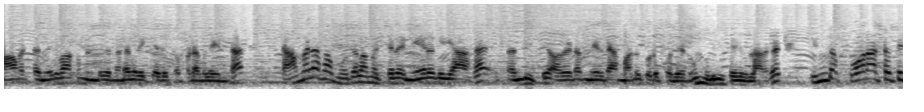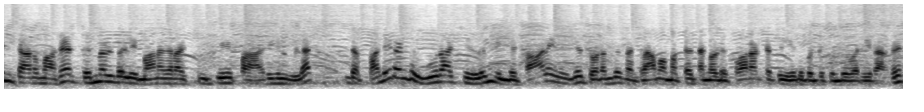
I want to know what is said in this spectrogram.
மாவட்ட நிர்வாகம் என்பது நடவடிக்கை எடுக்கப்படவில்லை என்றால் தமிழக முதலமைச்சரை நேரடியாக சந்தித்து அவரிடம் நேரடியாக மனு கொடுப்பது எனவும் முடிவு செய்துள்ளார்கள். இந்த போராட்டத்தின் காரணமாக திருநெல்வேலி மாநகராட்சிக்கு அருகில் உள்ள இந்த பனிரெண்டு ஊராட்சிகளும் இந்த காலையிலிருந்து தொடர்ந்து இந்த கிராம மக்கள் தங்களுடைய போராட்டத்தில் ஈடுபட்டுக் கொண்டு வருகிறார்கள்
